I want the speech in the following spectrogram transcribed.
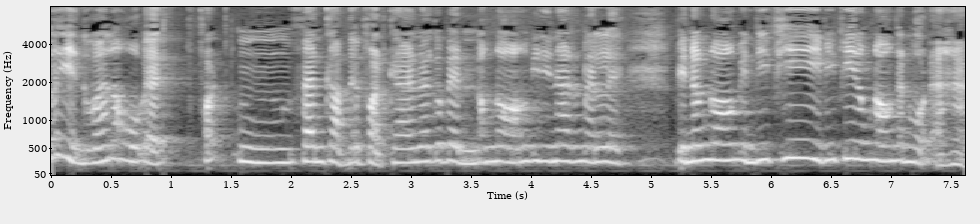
ก็เห็นว่าเราแบบแฟนคลับในพอดแคสต์นะก็เป็นน้องๆพี่ดีน่าทั้งนั้นเลย เป็นน้องๆเป็นพี่ๆพี่ๆน้องๆกันหมดอะฮะ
